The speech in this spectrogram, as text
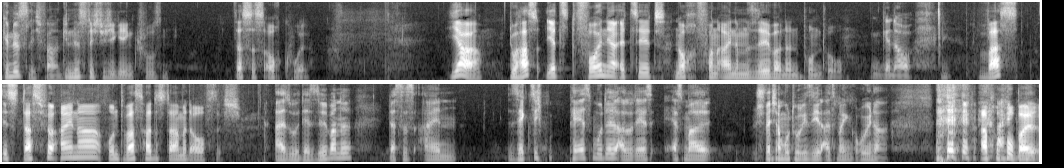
Genüsslich fahren. genüsslich durch die Gegend cruisen. Das ist auch cool. Ja, du hast jetzt vorhin ja erzählt noch von einem silbernen Punto. Genau. Was ist das für einer und was hat es damit auf sich? Also der silberne, das ist ein 60 PS Modell, also der ist erstmal schwächer motorisiert als mein grüner. Apropos, bei, äh,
